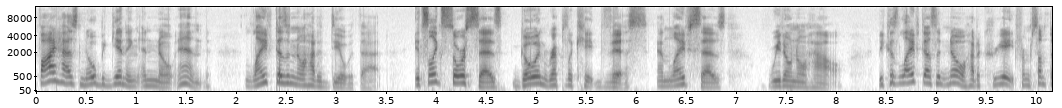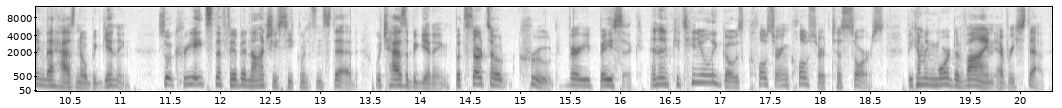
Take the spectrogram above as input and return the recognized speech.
phi has no beginning and no end. Life doesn't know how to deal with that. It's like source says, go and replicate this, and life says, we don't know how. Because life doesn't know how to create from something that has no beginning. So it creates the Fibonacci sequence instead, which has a beginning, but starts out crude, very basic, and then continually goes closer and closer to source, becoming more divine every step.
